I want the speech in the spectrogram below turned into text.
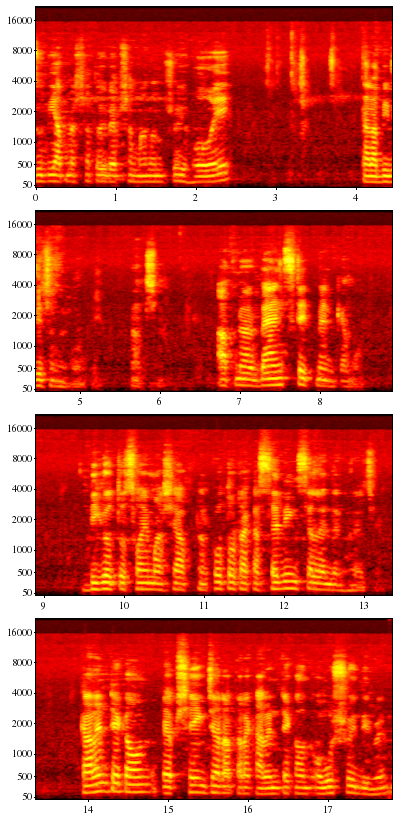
যদি আপনার সাথে ওই ব্যবসা মানানসই হয়, তারা বিবেচনা করবে। আচ্ছা আপনার ব্যাংক স্টেটমেন্ট কেমন? বিগত ছয় মাসে আপনার কত টাকা সেভিংস লেনদেন হয়েছে? কারেন্ট অ্যাকাউন্ট ব্যবসায়িক যারা, তারা কারেন্ট অ্যাকাউন্ট অবশ্যই দিবেন।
